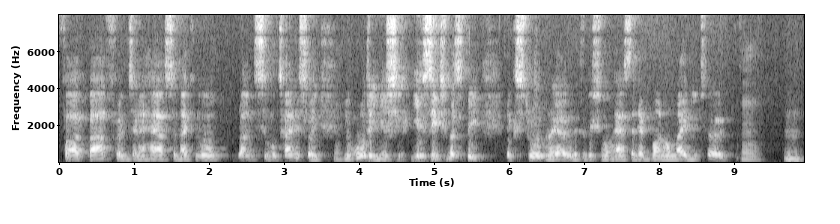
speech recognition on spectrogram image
five bathrooms in a house and they can all run simultaneously, mm. your water usage, usage must be extraordinary over the traditional house that had one or maybe two. Mm. Mm.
